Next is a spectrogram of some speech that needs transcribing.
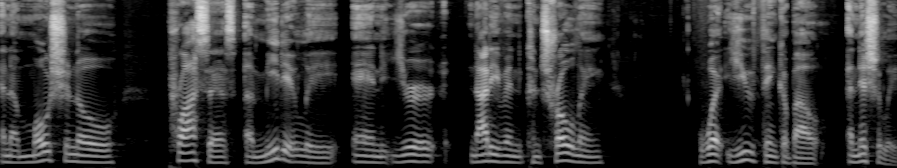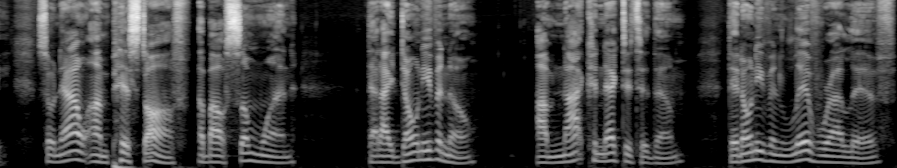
an emotional process immediately and you're not even controlling what you think about initially. So now I'm pissed off about someone that I don't even know. I'm not connected to them. They don't even live where I live.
